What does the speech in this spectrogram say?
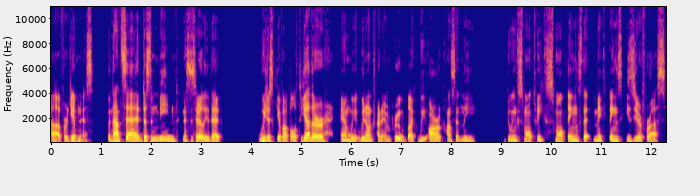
uh, forgiveness. But that said, doesn't mean necessarily that we just give up altogether and we we don't try to improve. Like, we are constantly doing small tweaks, small things that make things easier for us,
